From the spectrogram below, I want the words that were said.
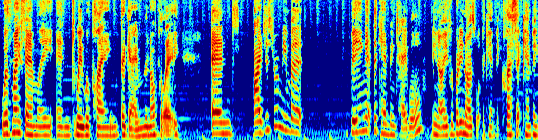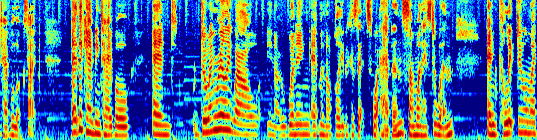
with my family and we were playing the game Monopoly. And I just remember being at the camping table. You know, everybody knows what the camping classic camping table looks like. At the camping table, and doing really well, you know, winning at Monopoly because that's what happens. Someone has to win, and collecting all my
